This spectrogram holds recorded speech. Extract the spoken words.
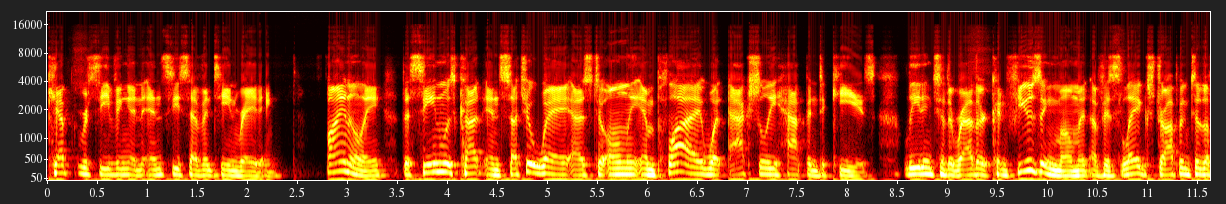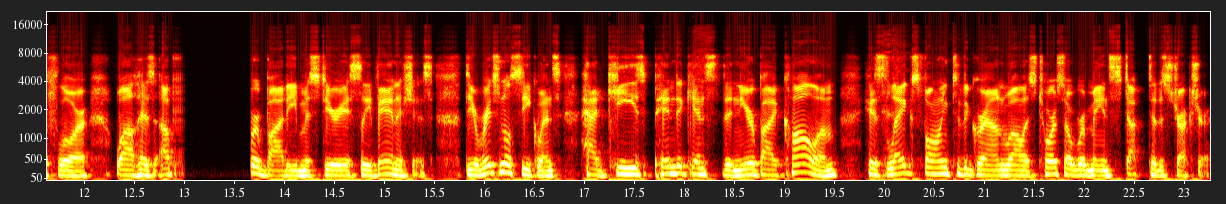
kept receiving an NC-17 rating. Finally, the scene was cut in such a way as to only imply what actually happened to Keyes, leading to the rather confusing moment of his legs dropping to the floor while his upper body mysteriously vanishes. The original sequence had Keyes pinned against the nearby column, his legs falling to the ground while his torso remains stuck to the structure,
